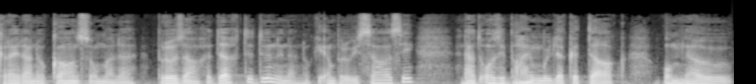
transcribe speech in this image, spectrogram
kry dan ook kans om hulle prosa gedig te doen en dan ook die improvisasie. En dan het ons 'n baie moeilike taak om nou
